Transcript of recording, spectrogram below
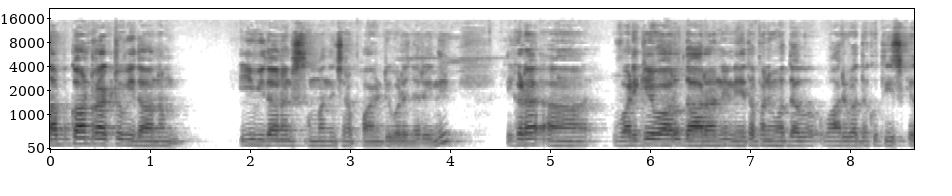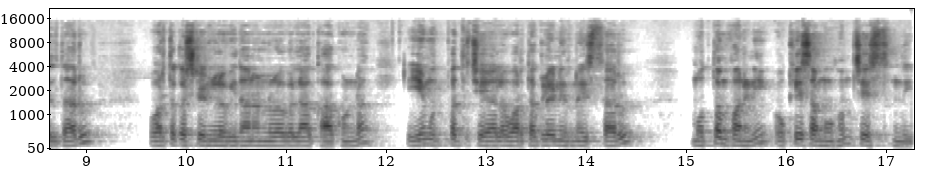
సబ్ కాంట్రాక్ట్ విధానం ఈ విధానానికి సంబంధించిన పాయింట్ ఇవ్వడం జరిగింది. ఇక్కడ వడికేవారు దారాన్ని నేత పని వద్ద వారి వద్దకు తీసుకెళ్తారు. వర్తక శ్రేణుల విధానంలో గల కాకుండా ఏం ఉత్పత్తి చేయాలో వర్తకులే నిర్ణయిస్తారు. మొత్తం పనిని ఒకే సమూహం చేస్తుంది.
